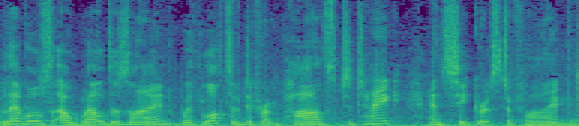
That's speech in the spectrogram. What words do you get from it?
Levels are well designed with lots of different paths to take and secrets to find.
